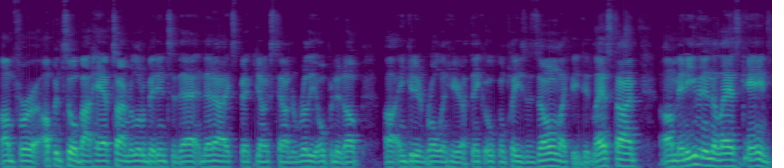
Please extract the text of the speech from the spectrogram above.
um, for up until about halftime or a little bit into that, and then I expect Youngstown to really open it up uh, and get it rolling here. I think Oakland plays a zone like they did last time. Um, and even in the last game,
